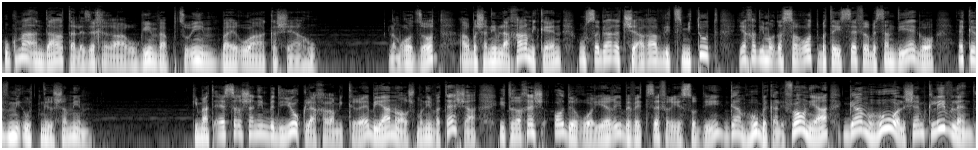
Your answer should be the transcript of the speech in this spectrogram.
הוקמה אנדרטה לזכר ההרוגים והפצועים באירוע הקשה ההוא. למרות זאת, ארבע שנים לאחר מכן הוא סגר את שעריו לצמיתות יחד עם עוד עשרות בתי ספר בסן דייגו עקב מיעוט נרשמים. כמעט עשר שנים בדיוק לאחר המקרה, בינואר 89, התרחש עוד אירוע ירי בבית ספר יסודי, גם הוא בקליפורניה, גם הוא על שם קליבלנד.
